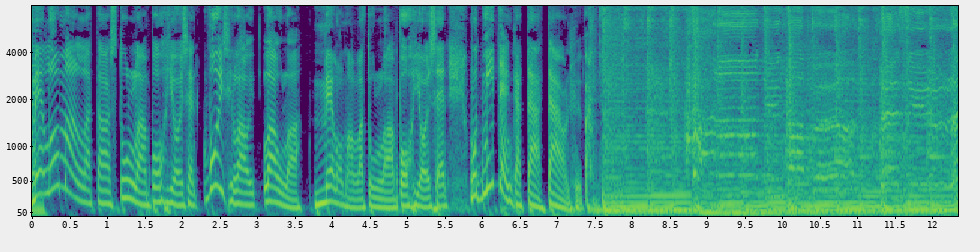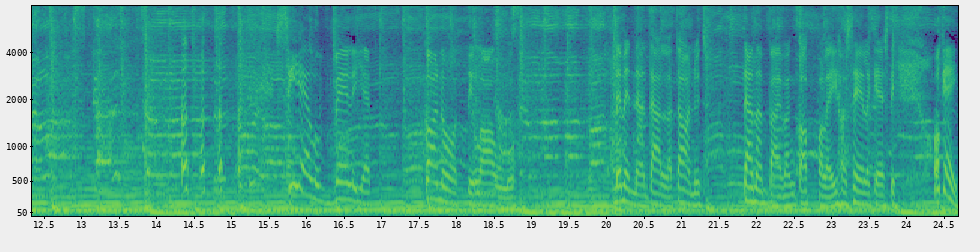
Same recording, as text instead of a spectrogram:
Me lomalla taas tullaan pohjoiseen. Voisi lau- laulaa, me lomalla tullaan pohjoiseen. Mutta mitenkä tää? Tää on hyvä. Kanoottilaulu. Me mennään tällä. Tää on nyt tämän päivän kappale ihan selkeästi. Okei,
